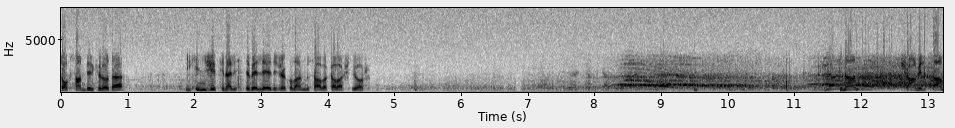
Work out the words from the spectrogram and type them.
91 kiloda ikinci finalisti belli edecek olan müsabaka başlıyor. Sinan Şamil Sam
